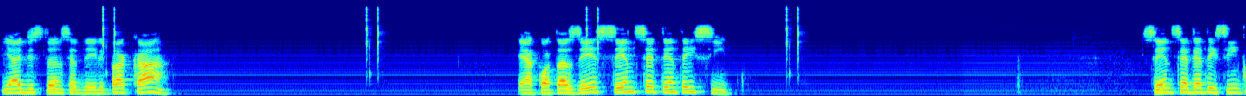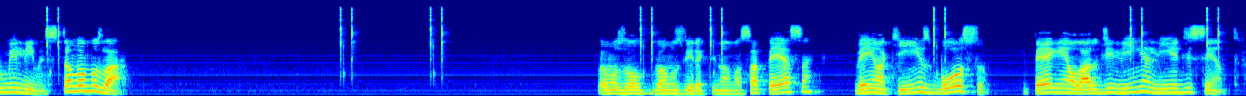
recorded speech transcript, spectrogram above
E a distância dele para cá é a cota Z, 175. 175 milímetros. Então vamos lá. Vamos, vamos vir aqui na nossa peça. Venham aqui em esboço peguem ao lado de linha, linha de centro.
